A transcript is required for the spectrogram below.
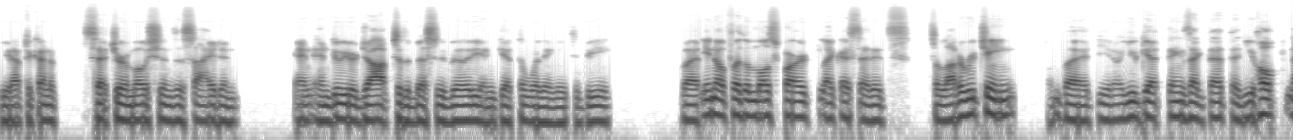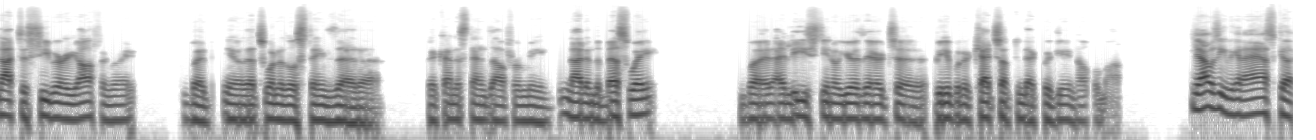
you have to kind of set your emotions aside and and and do your job to the best of ability and get them where they need to be. But you know, for the most part, like I said, it's it's a lot of routine. But you know, you get things like that that you hope not to see very often, right? But you know, that's one of those things that uh, that kind of stands out for me. Not in the best way, but at least you know you're there to be able to catch something that quickly and help them out. Yeah, I was even going to ask, uh,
